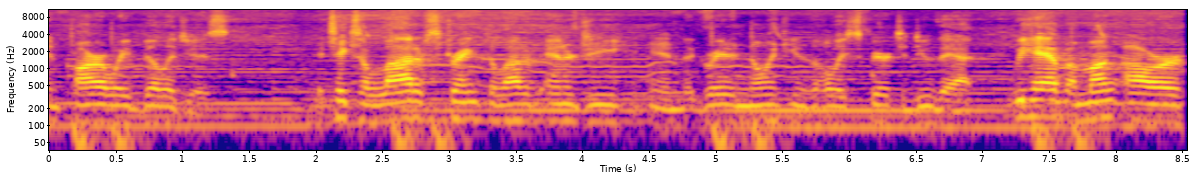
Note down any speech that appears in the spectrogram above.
and faraway villages it takes a lot of strength, a lot of energy, and the great anointing of the Holy Spirit to do that. We have among our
